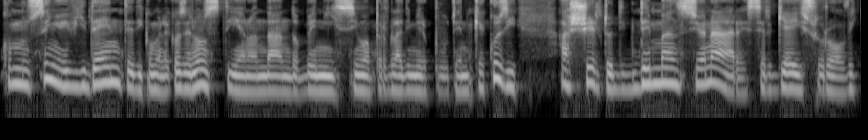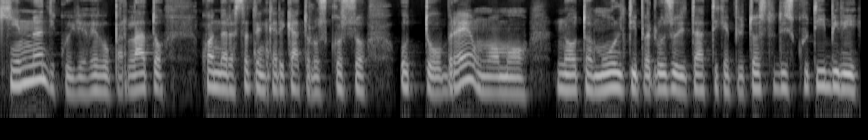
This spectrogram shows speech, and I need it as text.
come un segno evidente di come le cose non stiano andando benissimo per Vladimir Putin, che così ha scelto di demansionare Sergei Surovikin, di cui vi avevo parlato quando era stato incaricato lo scorso ottobre, un uomo noto a molti per l'uso di tattiche piuttosto discutibili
